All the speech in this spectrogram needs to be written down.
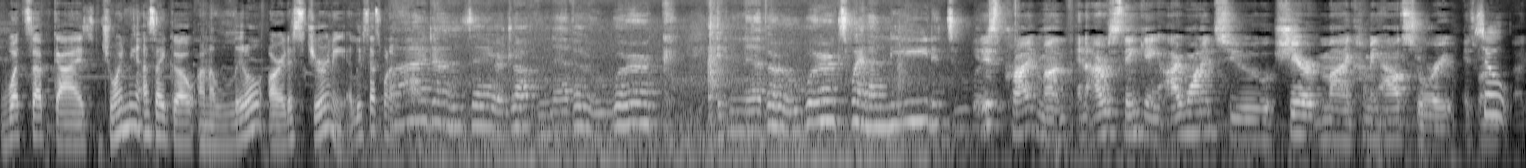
What's up, guys? Join me as I go on a little artist journey. At least that's what I'm Why calling. it. does airdrop never work? It never works when I need it to work. It is Pride Month, and I was thinking I wanted to share my coming out story. It's So, when-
